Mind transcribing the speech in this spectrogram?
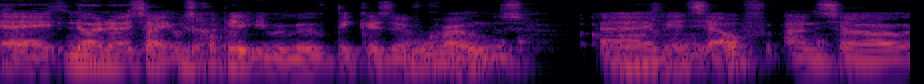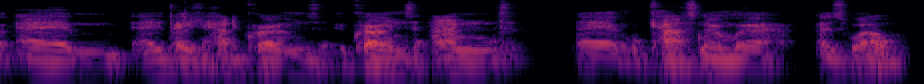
Uh, no, no, sorry, it was completely removed because of Ooh. Crohn's um, Okay. itself. And so um, uh, the patient had Crohn's, Crohn's and um, carcinoma as well.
